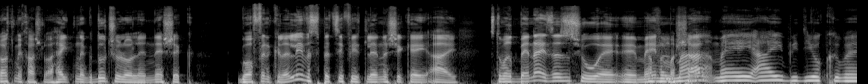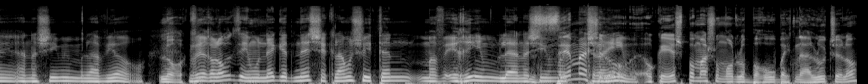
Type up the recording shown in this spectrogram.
לא התמיכה שלו, ההתנגדות שלו לנשק באופן כללי, וספציפית לנשק AI. זאת אומרת, בעיניי זה איזשהו אה, אה, מעין אבל משל. מה- מה AI בדיוק באנשים עם להביור? לא, כי- ולא רק זה, אם הוא נגד נשק, למה שהוא ייתן מבערים לאנשים זה מה? שלא, אוקיי, יש פה משהו מאוד לא ברור בהתנהלות שלו.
